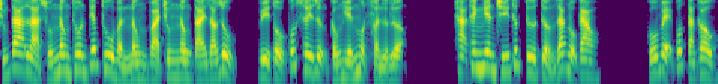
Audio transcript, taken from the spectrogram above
chúng ta là xuống nông thôn tiếp thu bần nông và trung nông tái giáo dục, vì tổ quốc xây dựng cống hiến một phần lực lượng. Hạ thanh niên trí thức tư tưởng giác ngộ cao. Cố vệ quốc tán câu.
